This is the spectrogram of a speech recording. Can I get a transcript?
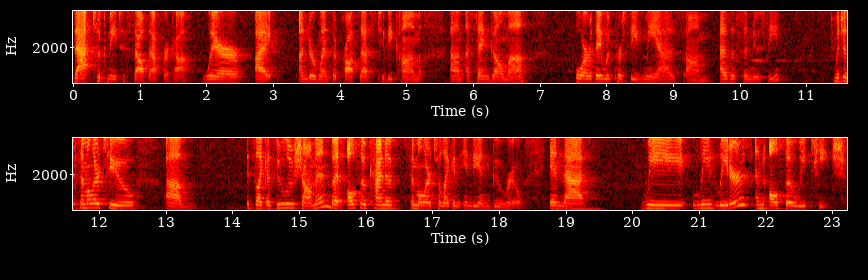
that took me to South Africa, where I underwent the process to become um, a Sangoma, or they would perceive me as um, as a Sanusi, which is similar to, um, it's like a Zulu shaman, but also kind of similar to like an Indian guru, in that we lead leaders and also we teach,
